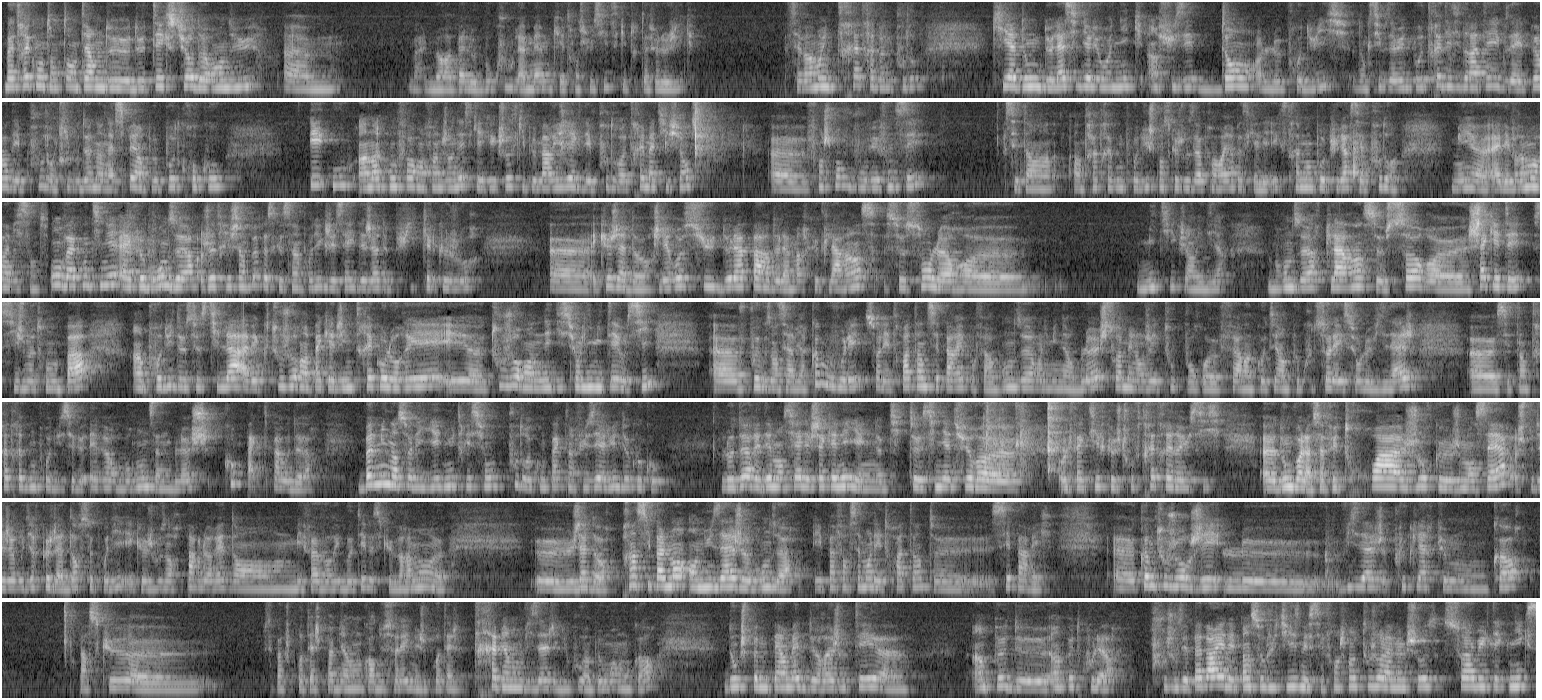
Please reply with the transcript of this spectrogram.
Bah, très contente en termes de, texture, de rendu. Euh, bah, elle me rappelle beaucoup la même qui est translucide, ce qui est tout à fait logique. C'est vraiment une très très bonne poudre qui a donc de l'acide hyaluronique infusé dans le produit. Donc si vous avez une peau très déshydratée et que vous avez peur des poudres qui vous donnent un aspect un peu peau de croco et ou un inconfort en fin de journée, ce qui est quelque chose qui peut m'arriver avec des poudres très matifiantes, euh, franchement vous pouvez foncer. C'est un, un, très très bon produit, je pense que je vous apprends rien parce qu'elle est extrêmement populaire cette poudre mais euh, elle est vraiment ravissante. On va continuer avec le bronzer. Je triche un peu parce que c'est un produit que j'essaye déjà depuis quelques jours euh, et que j'adore. Je l'ai reçu de la part de la marque Clarins. Ce sont leurs euh, mythiques, j'ai envie de dire, bronzer. Clarins sort chaque été, si je me trompe pas, un produit de ce style-là avec toujours un packaging très coloré et toujours en édition limitée aussi. Euh, vous pouvez vous en servir comme vous voulez, soit les trois teintes séparées pour faire bronzer, enlumineur, blush, soit mélanger tout pour euh, faire un côté un peu coup de soleil sur le visage. Euh, c'est un très très bon produit, c'est le Ever Bronze and Blush Compact Powder. Bonne mine ensoleillée, nutrition, poudre compacte infusée à l'huile de coco. L'odeur est démentielle et chaque année il y a une petite signature olfactive que je trouve très très réussie. donc voilà, ça fait trois jours que je m'en sers. Je peux déjà vous dire que j'adore ce produit et que je vous en reparlerai dans mes favoris beauté parce que vraiment euh, j'adore. Principalement en usage bronzer et pas forcément les trois teintes euh, séparées. Euh, comme toujours, j'ai le visage plus clair que mon corps parce que c'est pas que je protège pas bien mon corps du soleil, mais je protège très bien mon visage et du coup un peu moins mon corps. Donc je peux me permettre de rajouter un, peu de, un peu de couleur. je vous ai pas parlé des pinceaux que j'utilise, mais c'est franchement toujours la même chose. Soit Real Techniques,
